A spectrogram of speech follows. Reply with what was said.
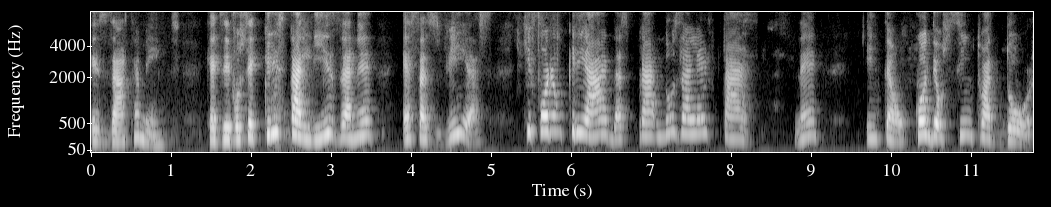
Exatamente. Quer dizer, você cristaliza né, essas vias que foram criadas para nos alertar. Né? Então, quando eu sinto a dor,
